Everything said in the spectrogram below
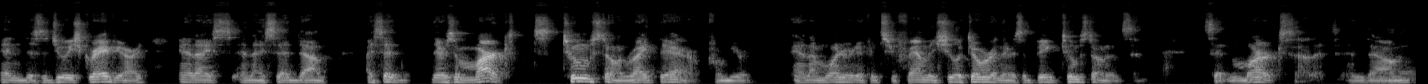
and this is a Jewish graveyard. And I and I said um, I said there's a marked tombstone right there from your, and I'm wondering if it's your family. She looked over and there was a big tombstone and said said marks on it, and um, mm-hmm.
